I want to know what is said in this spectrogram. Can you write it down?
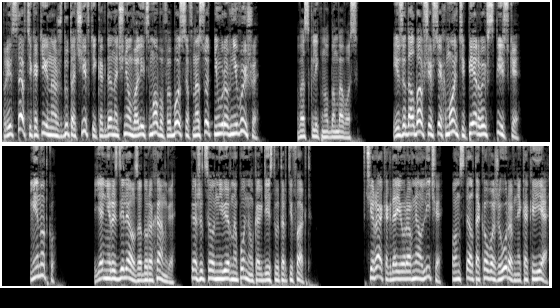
«Представьте, какие нас ждут ачивки, когда начнем валить мобов и боссов на сотни уровней выше!» — воскликнул бомбовоз. «И задолбавший всех Монти первый в списке!» «Минутку», я не разделял задора Ханга. Кажется, он неверно понял, как действует артефакт. Вчера, когда я уравнял Лича, он стал такого же уровня, как и я.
